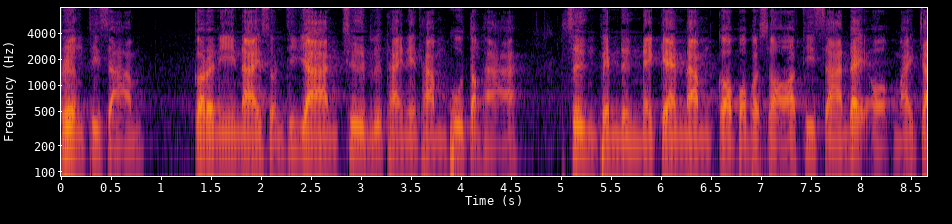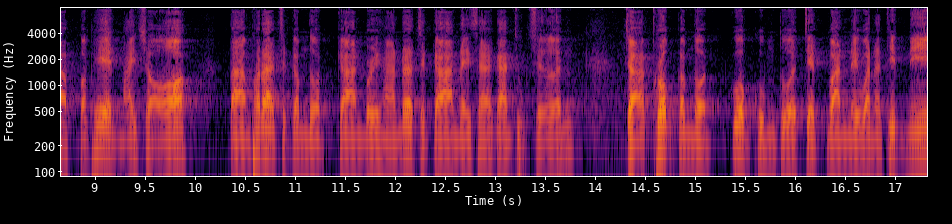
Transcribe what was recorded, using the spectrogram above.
เรื่องที่สามกรณีนายสนธิยานชื่นหรือไทยในธรรมผู้ต้องหา ซึ่งเป็นหนึ่งในแกนนำกปปสที่ศาลได้ออกหมายจับประเภทหมายฉอตามพระราชกำหนดการบริหารราชการในสถานการณ์ฉุกเฉิน จะครบกำหนดควบคุมตัว 7 วันในวันอาทิตย์นี้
